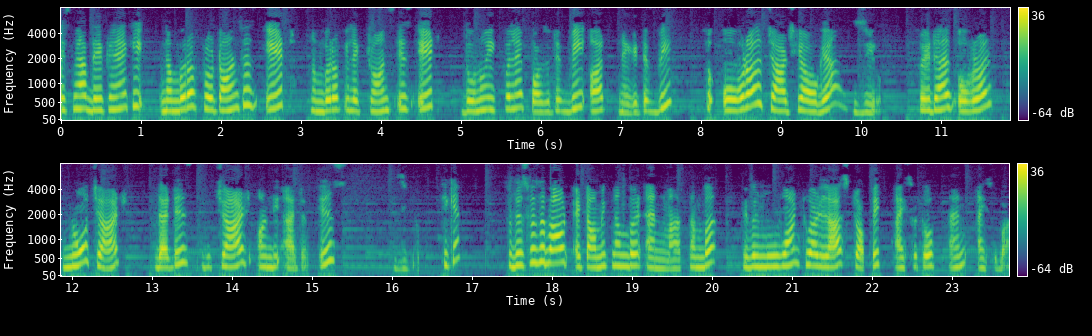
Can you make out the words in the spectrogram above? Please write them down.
इसमें आप देख रहे हैं कि number of protons is eight number of electrons is eight दोनों इक्वल हैं पॉजिटिव भी और नेगेटिव भी। सो ओवरऑल चार्ज क्या हो गया? Zero so it has overall no charge that is the charge on the atom is zero ठीक है? So this was about atomic number and mass number we will move on to our last topic isotope and isobar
